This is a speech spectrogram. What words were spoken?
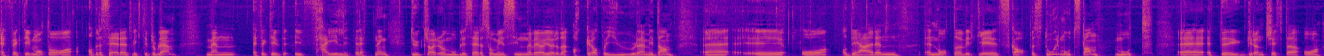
effektiv måte å adressere et viktig problem, men effektivt i feil retning. Du klarer å mobilisere så mye sinne ved å gjøre det akkurat på julemiddagen. Eh, eh, og, og, det er en, en måte å virkelig skape stor motstand mot eh, et grønt skifte. Og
